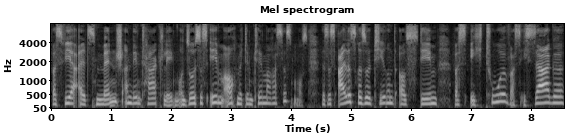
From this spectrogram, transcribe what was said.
was wir als Mensch an den Tag legen. Und so ist es eben auch mit dem Thema Rassismus. Das ist alles resultierend aus dem, was ich tue, was ich sage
